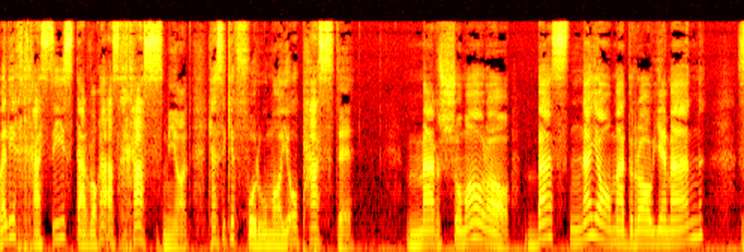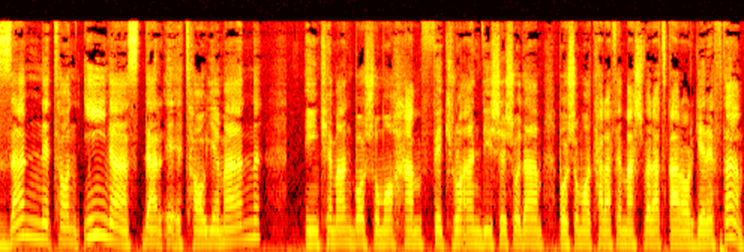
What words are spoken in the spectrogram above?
ولی خسیس در واقع از خس میاد. کسی که فرومایه و پسته. مر شما را بس نیامد رای من زنتان این است در اعطای من. این که من با شما هم فکر و اندیشه شدم با شما طرف مشورت قرار گرفتم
